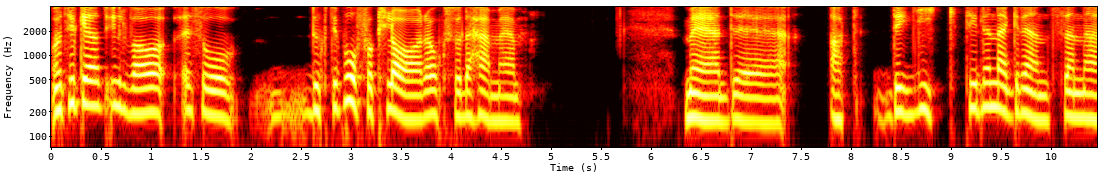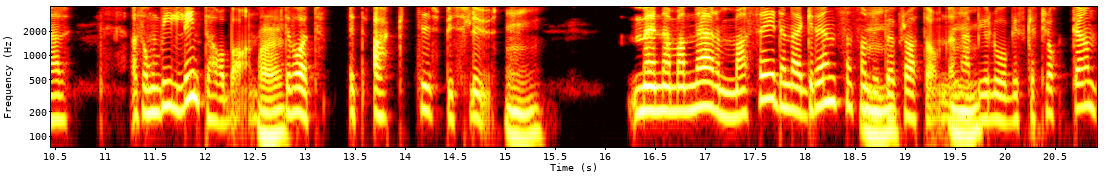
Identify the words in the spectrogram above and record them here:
Och jag tycker att Ylva är så duktig på att förklara också det här med, med eh, att det gick till den där gränsen när, alltså hon ville inte ha barn. Nej. Det var ett, ett aktivt beslut. Mm. Men när man närmar sig den där gränsen som Mm. du börjar prata om, den här Mm. biologiska klockan,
